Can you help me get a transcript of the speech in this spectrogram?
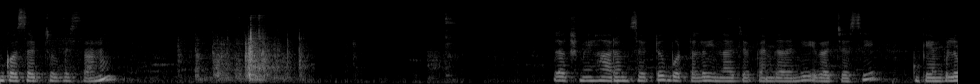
ఇంకో సెట్ చూపిస్తాను. లక్ష్మీహారం సెట్ బుట్టలు ఇందాక చెప్పాను కదండి. ఇవి వచ్చేసి కెంపులు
